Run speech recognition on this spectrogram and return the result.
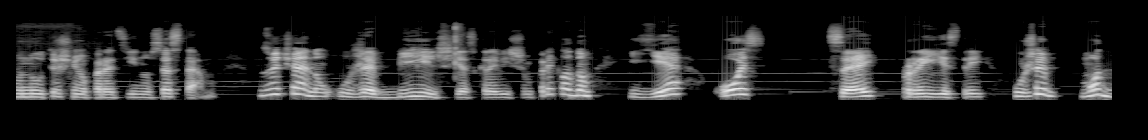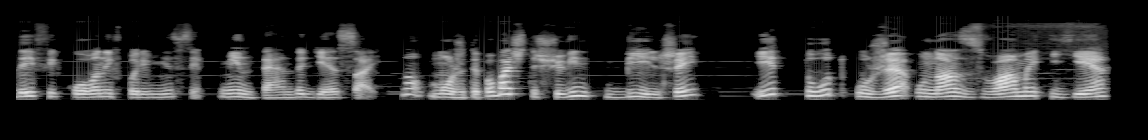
внутрішню операційну систему. Звичайно, уже більш яскравішим прикладом є ось цей пристрій, уже модифікований в порівнянні з цим Nintendo DSi. Ну, можете побачити, що він більший І тут уже у нас з вами є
